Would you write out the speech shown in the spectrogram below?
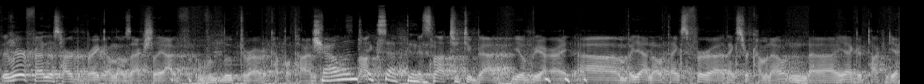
The rear fender's hard to break on those. Actually, I've looped around a couple times. Challenge It's not- accepted. It's not too too bad. You'll be all right. Um, but yeah, no, thanks for uh, thanks for coming out, and uh, yeah, good talking to you.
